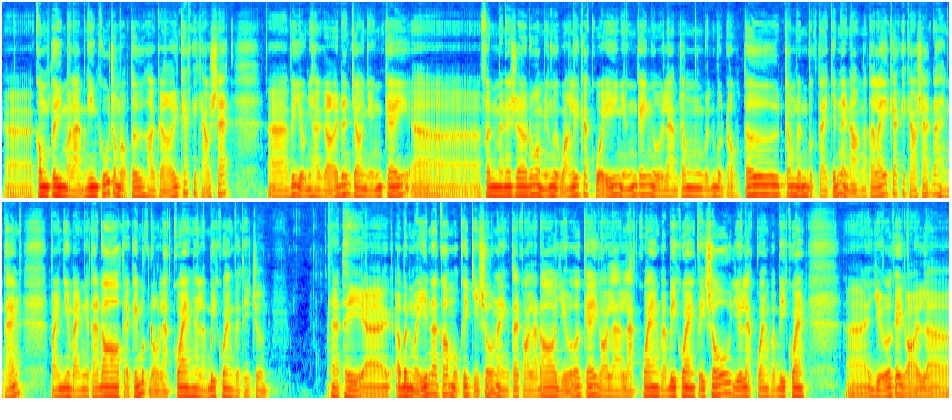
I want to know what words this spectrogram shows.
ờ, công ty mà làm nghiên cứu trong đầu tư họ gửi các cái khảo sát. À, ví dụ như họ gửi đến cho những cái uh, fund manager đúng không? Những người quản lý các quỹ những cái người làm trong lĩnh vực đầu tư trong lĩnh vực tài chính này nọ người ta lấy các cái khảo sát đó hàng tháng. Và như vậy người ta đo về cái mức độ lạc quan hay là bi quan về thị trường. À, thì à, ở bên Mỹ nó có một cái chỉ số này người ta gọi là đo giữa cái gọi là lạc quan và bi quan tỷ số giữa lạc quan và bi quan à, giữa cái gọi là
